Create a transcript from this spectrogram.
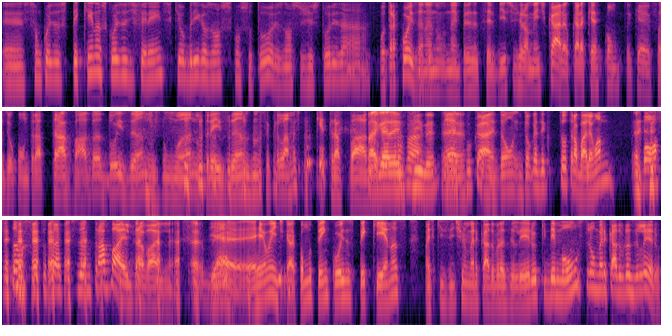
É, são coisas, pequenas coisas diferentes que obrigam os nossos consultores, nossos gestores a. Outra coisa, né? no- na empresa de serviço, geralmente, cara, o cara quer, quer fazer o contrato travado há dois anos, um ano, três anos, não sei o que lá. Mas por que travado? Para garantir, né? É, tipo, cara, então, então quer dizer que o teu trabalho é uma bosta se tu tá precisando travar ele trabalho, né? E é, é realmente, cara, como tem coisas pequenas, mas que existem no mercado brasileiro que demonstram o mercado brasileiro.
